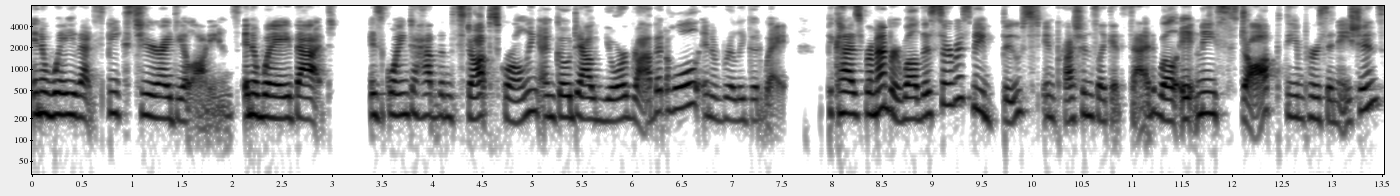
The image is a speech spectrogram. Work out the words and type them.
in a way that speaks to your ideal audience, in a way that is going to have them stop scrolling and go down your rabbit hole in a really good way. Because remember, while this service may boost impressions, like it said, while it may stop the impersonations,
